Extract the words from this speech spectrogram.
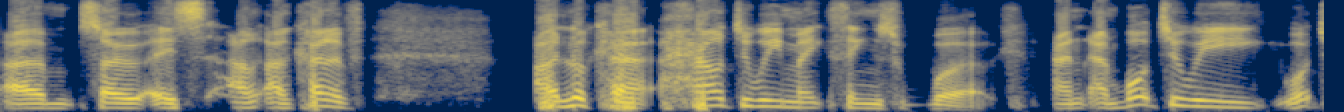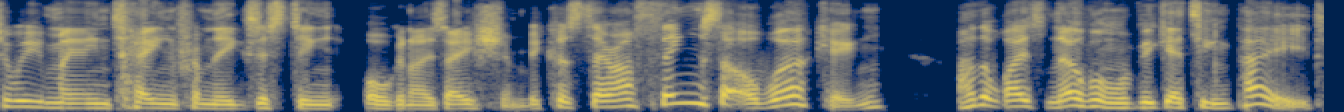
Um, so it's I, I'm kind of I look at how do we make things work? And, and what do we what do we maintain from the existing organization? Because there are things that are working otherwise no one would be getting paid.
